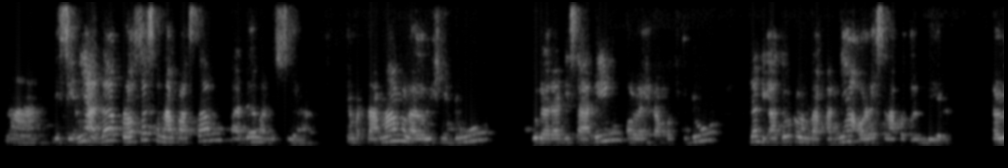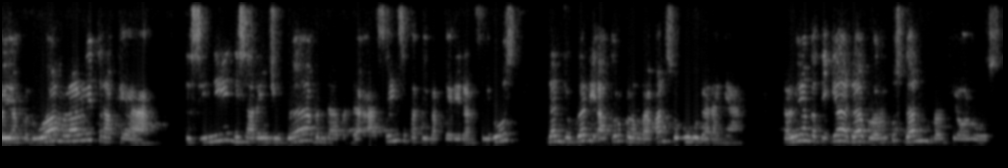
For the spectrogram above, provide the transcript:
Nah, di sini ada proses pernafasan pada manusia. Yang pertama melalui hidung, udara disaring oleh rambut hidung dan diatur kelembapannya oleh selaput lendir. Lalu yang kedua melalui trakea. Di sini disaring juga benda-benda asing seperti bakteri dan virus dan juga diatur kelembapan suhu udaranya. Lalu yang ketiga ada bronkus dan bronchiolus.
